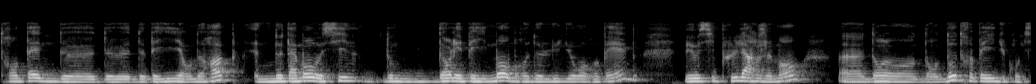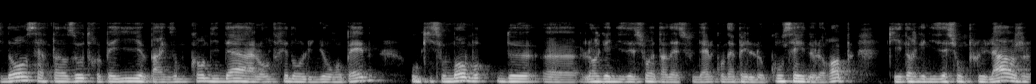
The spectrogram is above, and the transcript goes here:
trentaine de, de, de, pays en Europe, notamment aussi donc, dans les pays membres de l'Union européenne, mais aussi plus largement euh, dans d'autres pays du continent, certains autres pays, par exemple, candidats à l'entrée dans l'Union européenne ou qui sont membres de euh, l'organisation internationale qu'on appelle le Conseil de l'Europe, qui est une organisation plus large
